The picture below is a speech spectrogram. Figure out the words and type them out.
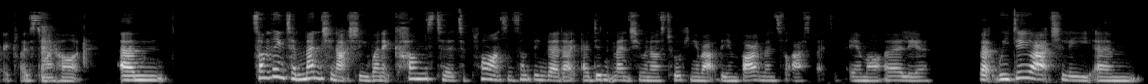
very close to my heart. Um, something to mention actually when it comes to, to plants, and something that I, I, didn't mention when I was talking about the environmental aspect of AMR earlier, but we do actually, um,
